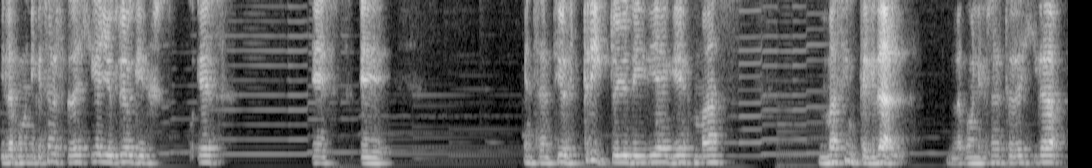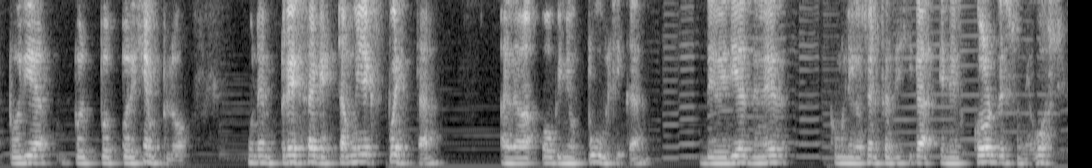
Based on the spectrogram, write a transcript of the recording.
y, la comunicación estratégica yo creo que es, es es, eh, en sentido estricto, yo te diría que es más, más integral. La comunicación estratégica podría, por, ejemplo, una empresa que está muy expuesta a la opinión pública debería tener comunicación estratégica en el core de su negocio.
